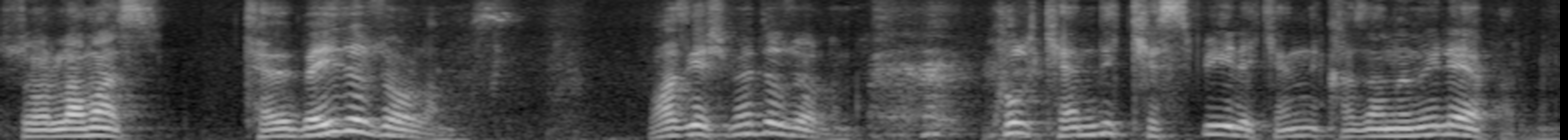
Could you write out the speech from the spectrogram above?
Zorlamaz. Tevbeyi de zorlamaz. Vazgeçmeyi de zorlamaz. Kul kendi kesbiyle, kendi kazanımıyla yapar bunları.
